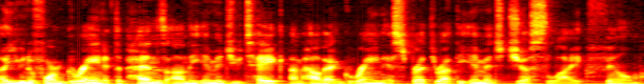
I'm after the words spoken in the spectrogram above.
a uniform grain. It depends on the image you take on how that grain is spread throughout the image, just like film.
